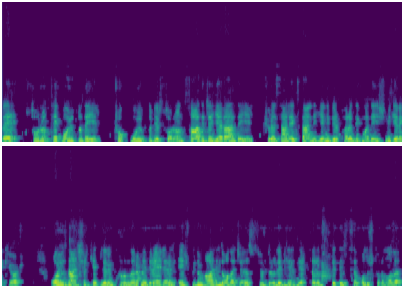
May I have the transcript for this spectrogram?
ve sorun tek boyutlu değil, çok boyutlu bir sorun. Sadece yerel değil, küresel eksenli yeni bir paradigma değişimi gerekiyor. O yüzden şirketlerin, kurumların ve bireylerin eş güdüm halinde olacağı sürdürülebilir bir tarım stratejisi oluşturulmalı.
